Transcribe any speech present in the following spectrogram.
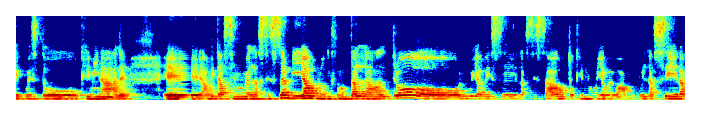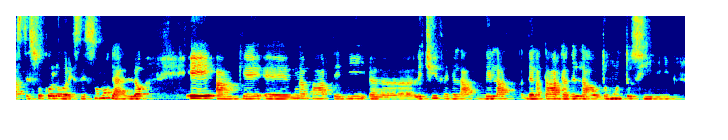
che questo criminale eh, abitassimo nella stessa via, uno di fronte all'altro, lui avesse la stessa auto che noi avevamo quella sera, stesso colore, stesso modello e anche eh, una parte di eh, le cifre della, della, della targa dell'auto molto simili.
